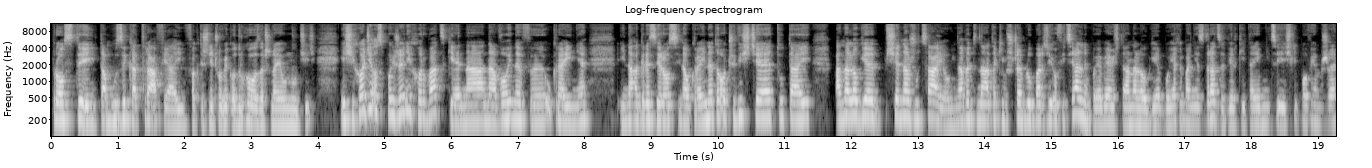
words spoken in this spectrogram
prosty i ta muzyka trafia i faktycznie człowiek odruchowo zaczyna ją nucić. Jeśli chodzi o spojrzenie chorwackie na, na wojnę w Ukrainie i na agresję Rosji na Ukrainę, to oczywiście tutaj analogie się narzucają i nawet na takim szczeblu bardziej oficjalnym pojawiają się te analogie, bo ja chyba nie zdradzę wielkiej tajemnicy, jeśli powiem, że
